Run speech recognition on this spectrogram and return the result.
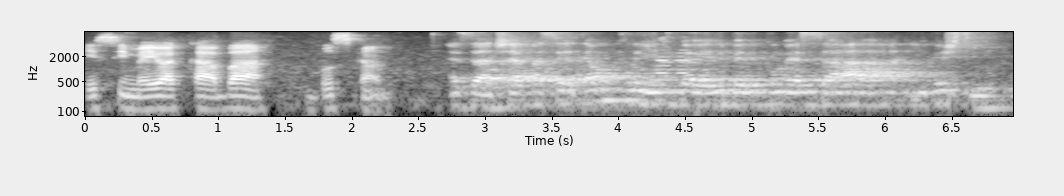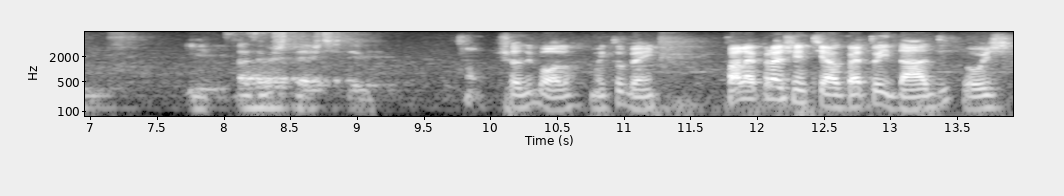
esse meio acaba buscando. Exato, já passei até um cliente para ele, para ele começar a investir e fazer os testes dele. Show de bola, muito bem. Fala aí para a gente, Tiago, qual é a tua idade hoje?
